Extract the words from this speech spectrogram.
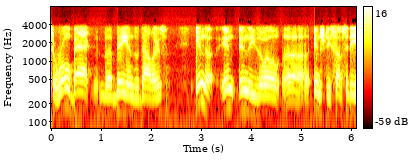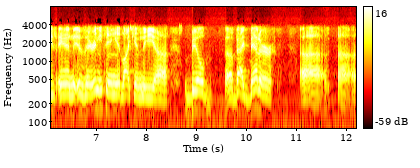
to roll back the billions of dollars in the in in these oil uh, industry subsidies? And is there anything like in the uh, Build uh, Back Better uh, uh,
